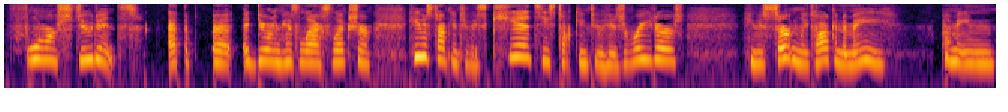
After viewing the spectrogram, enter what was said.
former students at the uh, during his last lecture, he was talking to his kids, he's talking to his readers. He was certainly talking to me. I mean,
